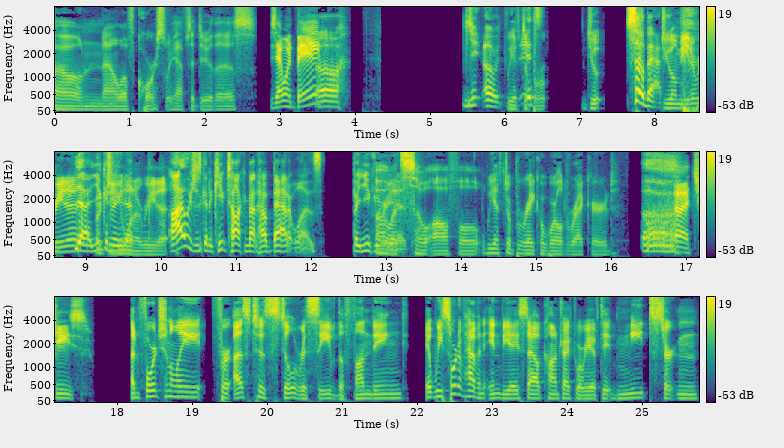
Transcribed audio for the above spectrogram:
Oh no! Of course we have to do this. is that one big? Uh, you, oh, We have to. it's Br- do so bad. Do you want me to read it? Yeah, you or can do read you it. want to read it? I was just gonna keep talking about how bad it was, but you can oh, read it's it. so awful. We have to break a world record. Ah, jeez. Unfortunately, for us to still receive the funding, it, we sort of have an NBA style contract where we have to meet certain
